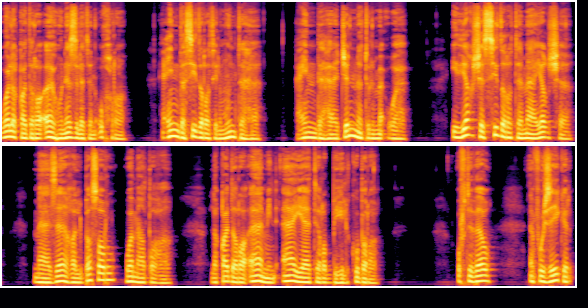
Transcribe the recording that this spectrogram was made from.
وَلَقَدْ رَآهُ نَزْلَةً أُخْرَى عند سدرة المنتهى عندها جنة المأوى إذ يغشى السدرة ما يغشى ما زاغ البصر وما طغى لقد رأى من آيات ربه الكبرى Oftewel, en voorzeker,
